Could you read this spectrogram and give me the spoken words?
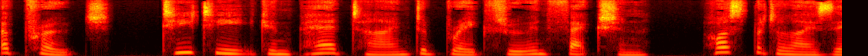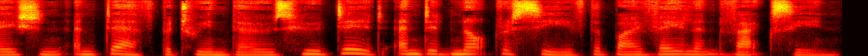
approach. TTE compared time to breakthrough infection, hospitalization and death between those who did and did not receive the bivalent vaccine.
